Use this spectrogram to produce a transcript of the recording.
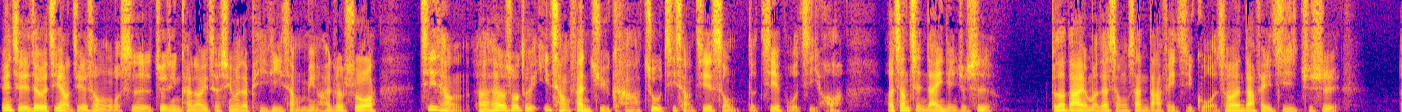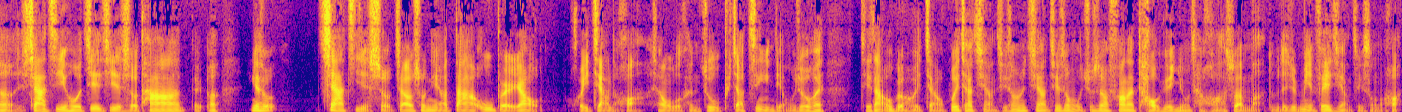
因为其实这个机场接送，我是最近看到一则新闻在 PT 上面，他就说机场呃，他就说这个一场饭局卡住机场接送的接驳计划。而讲简单一点，就是不知道大家有没有在松山搭飞机过？松山搭飞机就是呃下机或接机的时候，他呃应该说夏季的时候，假如说你要搭 Uber 要回家的话，像我可能住比较近一点，我就会接搭 Uber 回家，我不会叫机场接送，因为机场接送我就是要放在桃园用才划算嘛，对不对？就免费机场接送的话。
